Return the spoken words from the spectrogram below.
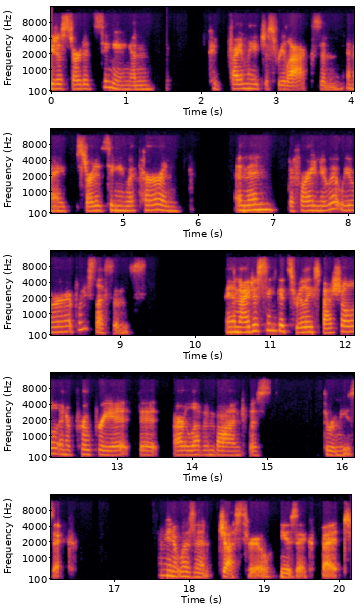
She just started singing and could finally just relax. And, and I started singing with her. And, and then before I knew it, we were at voice lessons. And I just think it's really special and appropriate that our love and bond was through music. I mean, it wasn't just through music, but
